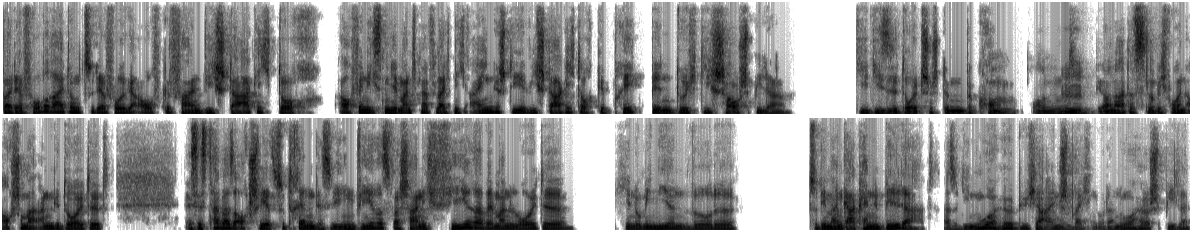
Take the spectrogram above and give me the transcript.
bei der Vorbereitung zu der Folge aufgefallen, wie stark ich doch, auch wenn ich es mir manchmal vielleicht nicht eingestehe, wie stark ich doch geprägt bin durch die Schauspieler, die diese deutschen Stimmen bekommen. Und mhm. Björn hat das, glaube ich, vorhin auch schon mal angedeutet. Es ist teilweise auch schwer zu trennen. Deswegen wäre es wahrscheinlich fairer, wenn man Leute hier nominieren würde, zu denen man gar keine Bilder hat, also die nur Hörbücher einsprechen mhm. oder nur Hörspiele,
